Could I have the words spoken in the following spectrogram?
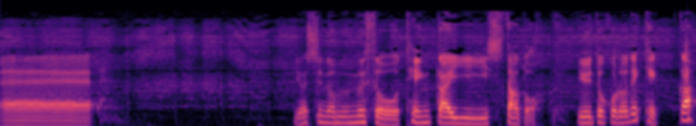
えー、吉信無双を展開したと。いうところで、結果、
